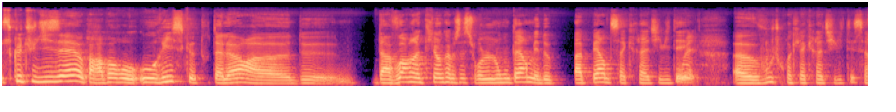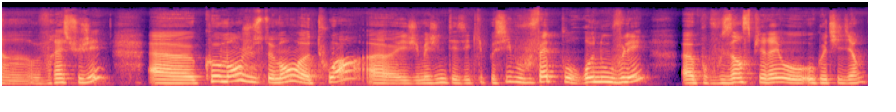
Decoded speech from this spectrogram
ce que tu disais par rapport au, au risque tout à l'heure de d'avoir un client comme ça sur le long terme et de pas perdre sa créativité. Euh, vous, je crois que la créativité, c'est un vrai sujet. Comment, justement, toi, et j'imagine tes équipes aussi, vous vous faites pour renouveler, pour vous inspirer au, au quotidien?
